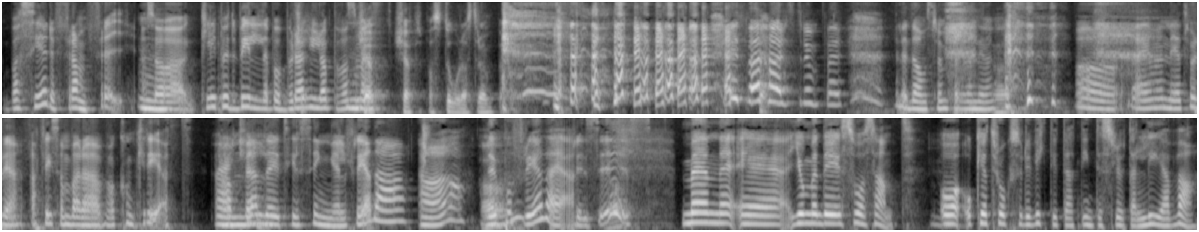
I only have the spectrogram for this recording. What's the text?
bara se det framför dig. Alltså, klipp ut bilder på bröllop, vad som helst. Köp, köp ett par stora strumpor. Ett par hörstrumpor. Eller damstrumpor för den delen. Ja, nej, men jag tror det. Att liksom bara vara konkret. Verkligen. Anmäl dig till singelfredag. Ja, nu på fredag ja. Precis. Men, eh, jo, men det är så sant. Och, och jag tror också det är viktigt att inte sluta leva.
